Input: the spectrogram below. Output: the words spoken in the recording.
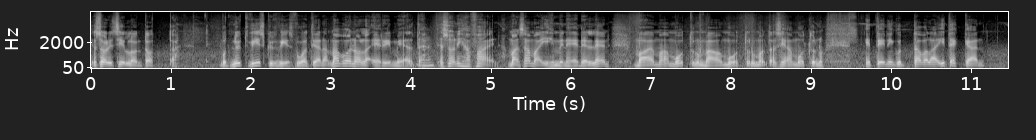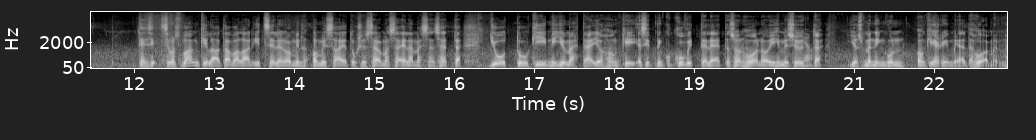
ja se oli silloin totta. Mutta nyt 55-vuotiaana mä voin olla eri mieltä. Mm. Ja se on ihan fine. Mä oon sama ihminen edelleen. Maailma on muuttunut, mä oon muuttunut, monta asiaa on muuttunut. Ettei niinku tavallaan itsekään tee semmoista vankilaa tavallaan itselleen omissa ajatuksissa ja omassa elämässänsä, että juuttuu kiinni, jymähtää johonkin ja sitten niinku kuvittelee, että se on huonoa ihmisyyttä, Joo. jos mä niinku onkin eri mieltä huomenna.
